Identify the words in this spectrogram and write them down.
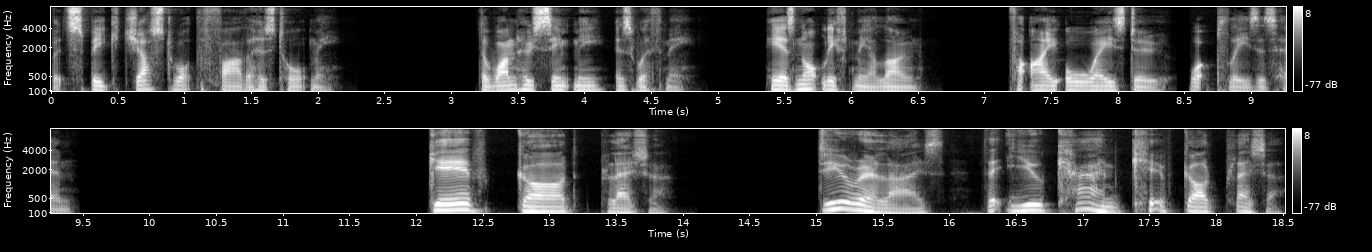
but speak just what the Father has taught me. The one who sent me is with me. He has not left me alone, for I always do what pleases him. Give God pleasure. Do you realize that you can give God pleasure?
